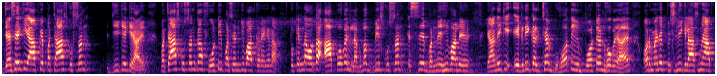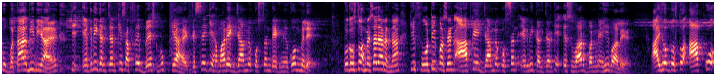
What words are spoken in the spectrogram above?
जैसे कि आपके 50 क्वेश्चन जीके के आए 50 क्वेश्चन का 40 परसेंट की बात करेंगे ना तो कितना होता है? आपको होगा लगभग 20 क्वेश्चन इससे बनने ही वाले हैं, यानी कि एग्रीकल्चर बहुत ही इंपॉर्टेंट हो गया है, और मैंने पिछली क्लास में आपको बता भी दिया है कि एग्रीकल्चर की सबसे बेस्ट बुक क्या है, जिससे कि हमारे एग्ज़ाम में क्वेश्चन देखने को मिले। तो दोस्तों, हमेशा ध्यान रखना कि 40 परसेंट आपके एग्ज़ाम में क्वेश्चन एग्रीकल्चर के इस बार बनने ही वाले हैं। आई होप दोस्तों आपको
